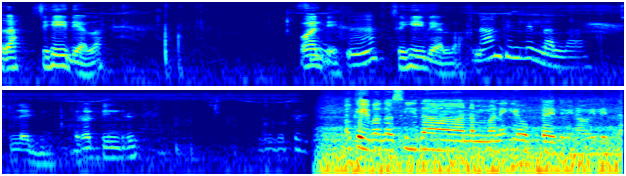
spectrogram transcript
ಅಲ್ಲ ಸಿಹಿ ಇದೆಯಲ್ಲ? ಸಿಹಿ ಇದೆ ಅಲ್ವಾ ನಾನು ತಿನ್ಲಿಲ್ಲಲ್ಲ. ಲೆಟ್ ಮೀ ಎರಡು ತಿಂದ್ರಿ? ಓಕೆ ಇವಾಗ ಸೀದಾ ನಮ್ಮ ಮನೆಗೆ ಹೋಗ್ತಾ ಇದ್ದೀವಿ ನಾವು ಇಲ್ಲಿಂದ.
